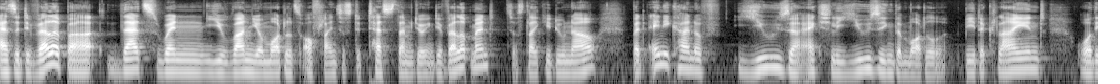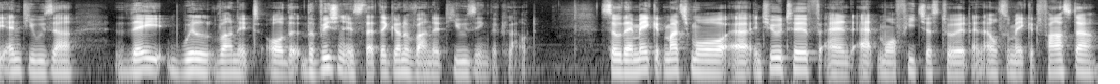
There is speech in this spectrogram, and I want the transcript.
as a developer, that's when you run your models offline just to test them during development, just like you do now. But any kind of user actually using the model, be it a client or the end user, they will run it, or the, the vision is that they're going to run it using the cloud. So they make it much more uh, intuitive and add more features to it and also make it faster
